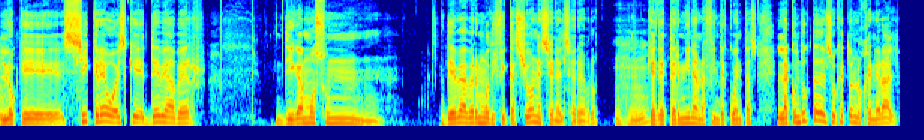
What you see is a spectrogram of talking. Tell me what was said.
Lo que sí creo es que debe haber, digamos, un, debe haber modificaciones en el cerebro que determinan a fin de cuentas la conducta del sujeto en lo general.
